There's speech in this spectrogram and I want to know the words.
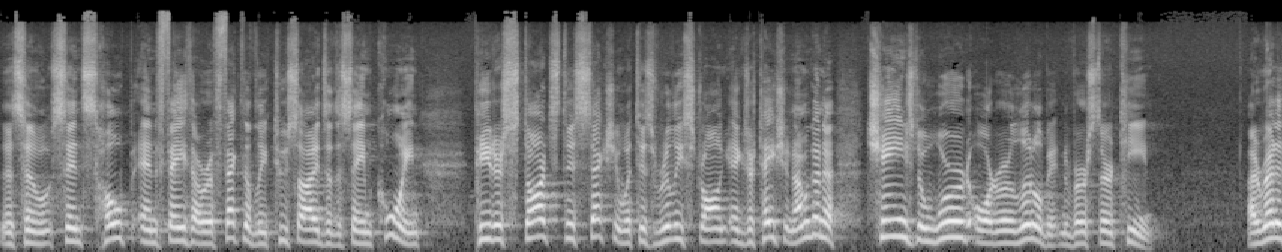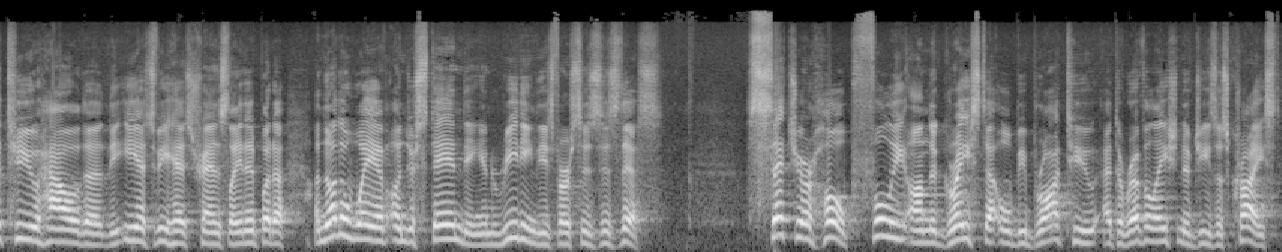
And so, since hope and faith are effectively two sides of the same coin, Peter starts this section with this really strong exhortation. I'm going to change the word order a little bit in verse 13. I read it to you how the, the ESV has translated, but a, another way of understanding and reading these verses is this Set your hope fully on the grace that will be brought to you at the revelation of Jesus Christ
